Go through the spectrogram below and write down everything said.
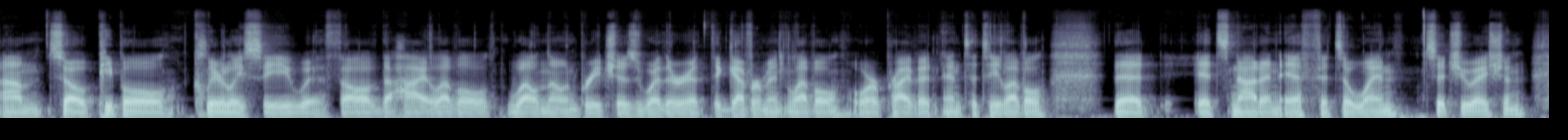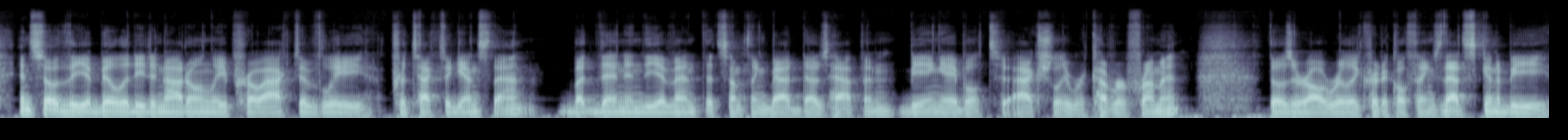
Um, so, people clearly see with all of the high level, well known breaches, whether at the government level or private entity level, that it's not an if, it's a when situation. And so the ability to not only proactively protect against that, but then in the event that something bad does happen, being able to actually recover from it those are all really critical things. That's going to be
